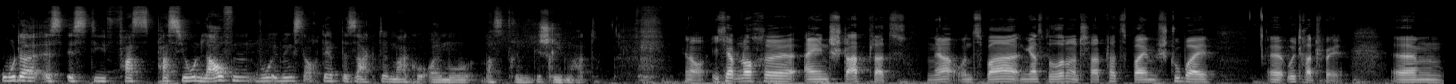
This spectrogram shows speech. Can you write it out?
oder es ist die Fas Passion Laufen, wo übrigens auch der besagte Marco Olmo was drin geschrieben hat. Genau, ich habe noch äh, einen Startplatz, ja, und zwar einen ganz besonderen Startplatz beim Stubai äh, Ultra Trail. Ähm,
